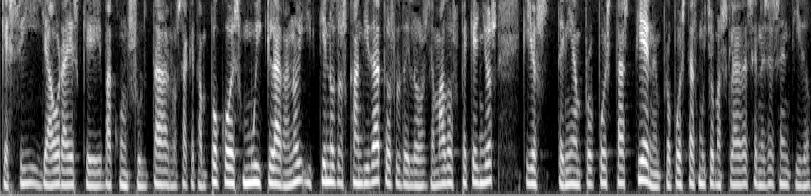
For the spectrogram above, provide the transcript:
que sí y ahora es que va a consultar, o sea que tampoco es muy clara, ¿no? Y tiene otros candidatos de los llamados pequeños que ellos tenían propuestas, tienen propuestas mucho más claras en ese sentido.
